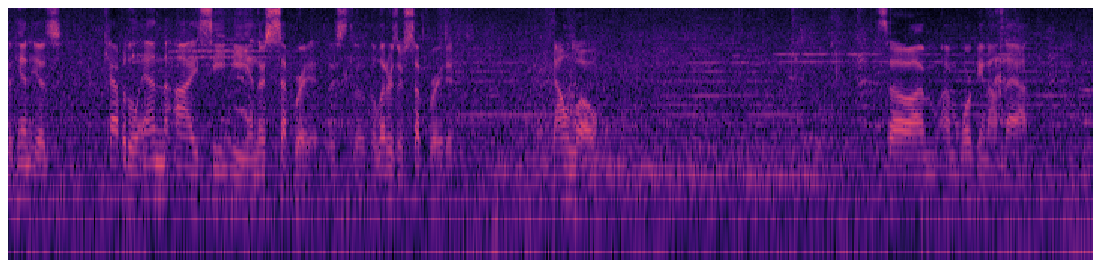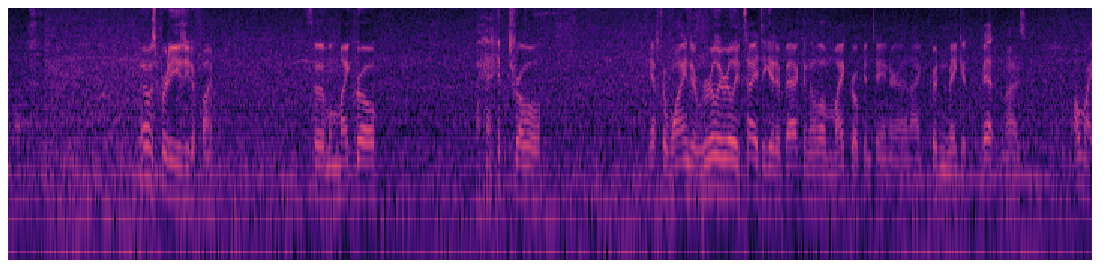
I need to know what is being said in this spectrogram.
The hint is capital N-I-C-E, and they're separated. The, the letters are separated down low. So I'm, I'm working on that. It was pretty easy to find. So micro, I had trouble. You have to wind it really, really tight to get it back in the little micro container and I couldn't make it fit and I was, oh my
